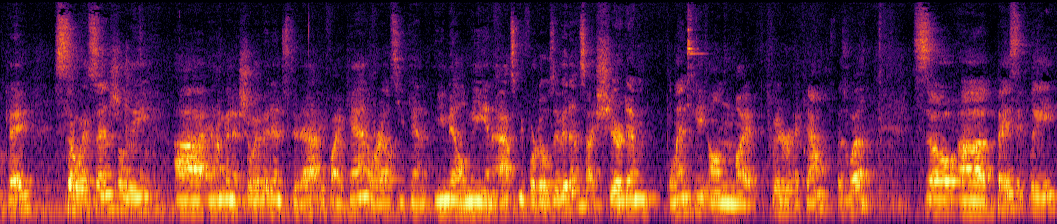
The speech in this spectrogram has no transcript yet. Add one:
Okay? So essentially, uh, and I'm going to show evidence to that if I can, or else you can email me and ask me for those evidence. I share them plenty on my Twitter account as well. So uh, basically,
